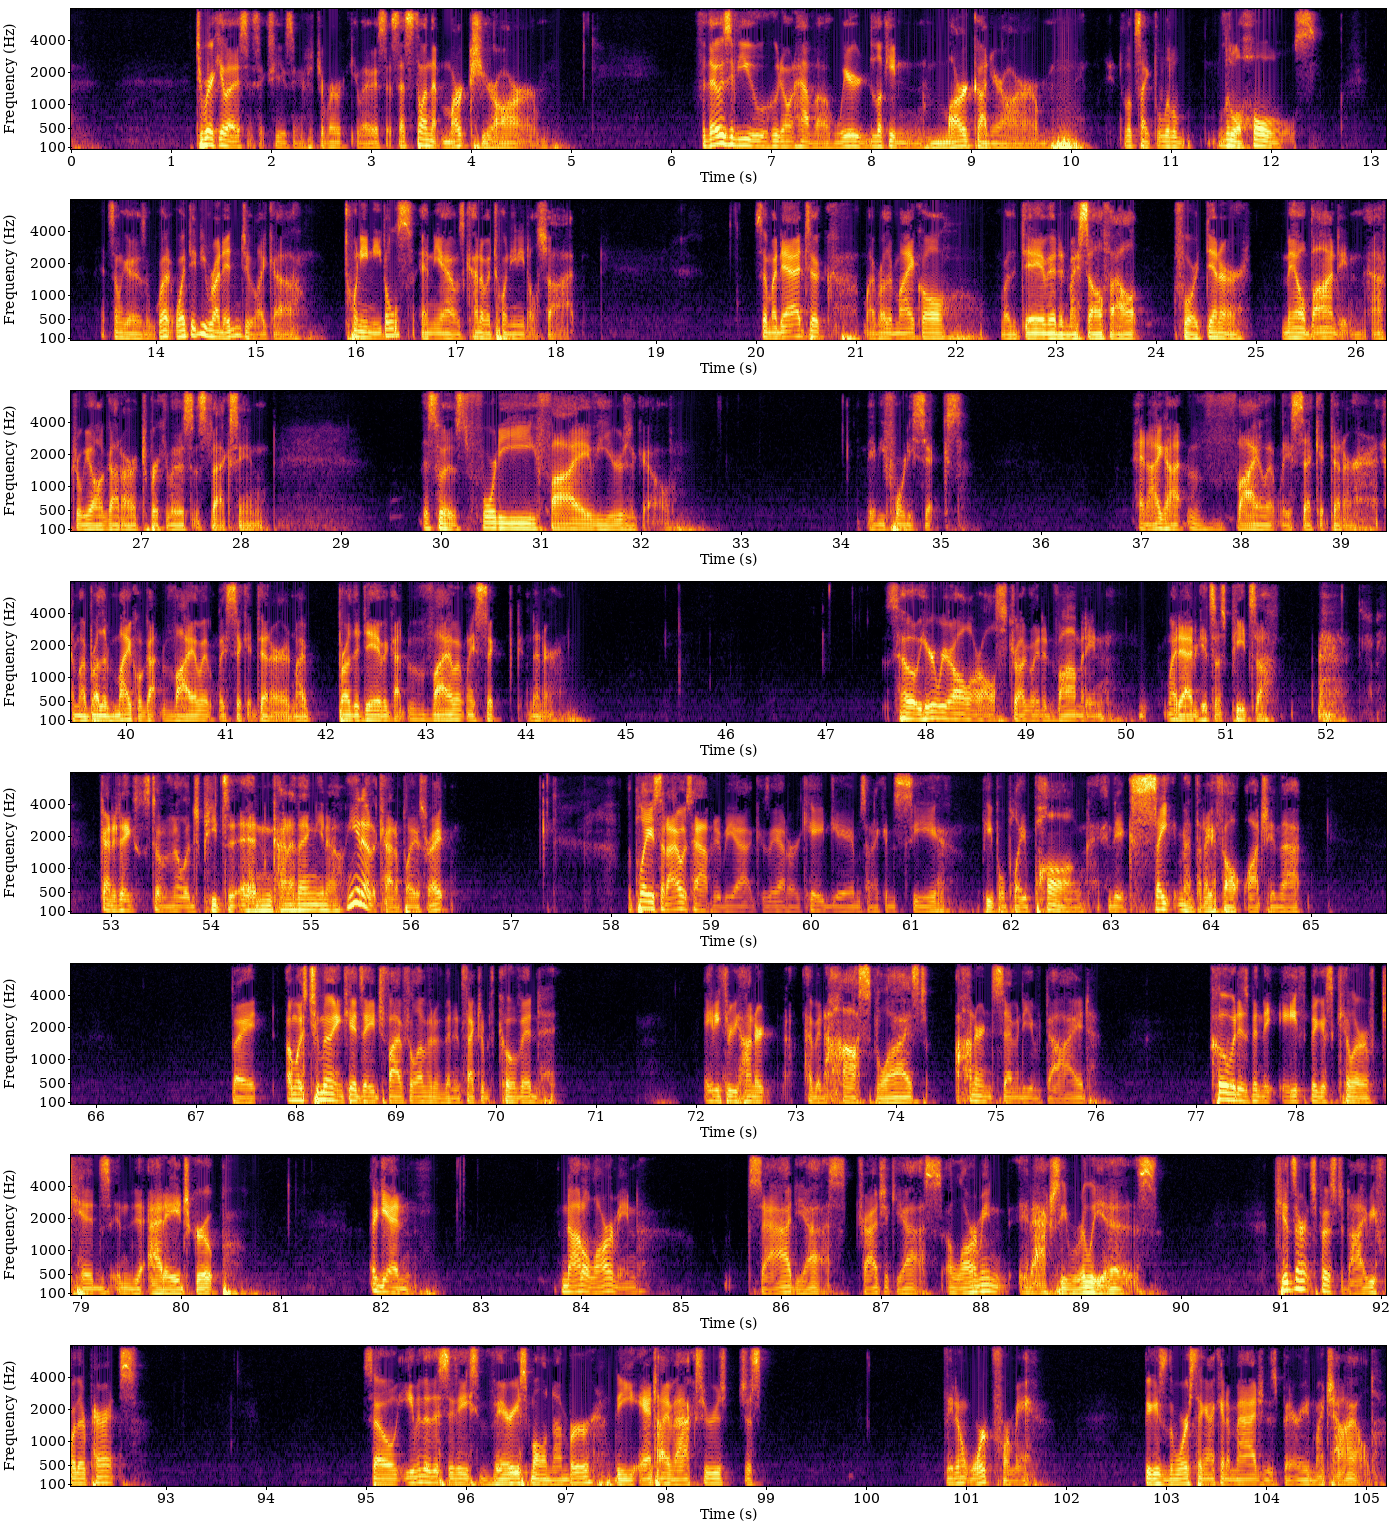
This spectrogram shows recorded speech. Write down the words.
tuberculosis, excuse me, tuberculosis. That's the one that marks your arm. For those of you who don't have a weird looking mark on your arm, it looks like little little holes. And someone goes, "What what did you run into? Like uh, 20 needles?" And yeah, it was kind of a 20 needle shot. So my dad took my brother Michael, brother David, and myself out for dinner, male bonding, after we all got our tuberculosis vaccine. This was 45 years ago, maybe 46. And I got violently sick at dinner. And my brother Michael got violently sick at dinner. And my brother David got violently sick at dinner. So here we all are all struggling and vomiting. My dad gets us pizza. kind of takes us to a village pizza inn kind of thing, you know. You know the kind of place, right? the place that I was happy to be at because they had arcade games and I could see people play Pong and the excitement that I felt watching that. But almost 2 million kids aged 5 to 11 have been infected with COVID. 8,300 have been hospitalized. 170 have died. COVID has been the eighth biggest killer of kids in the at age group. Again, not alarming Sad, yes. Tragic, yes. Alarming, it actually really is. Kids aren't supposed to die before their parents. So even though this is a very small number, the anti-vaxxers just they don't work for me because the worst thing I can imagine is burying my child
